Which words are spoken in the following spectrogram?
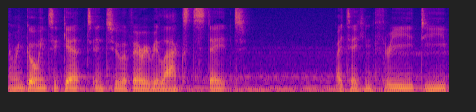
And we're going to get into a very relaxed state by taking three deep,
